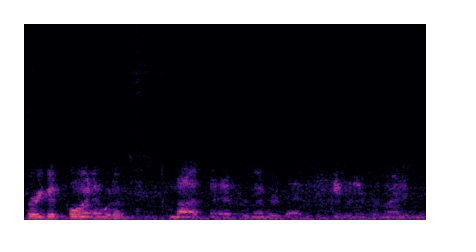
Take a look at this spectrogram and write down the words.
Very good point. I would have not have remembered that if you would have reminded me.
